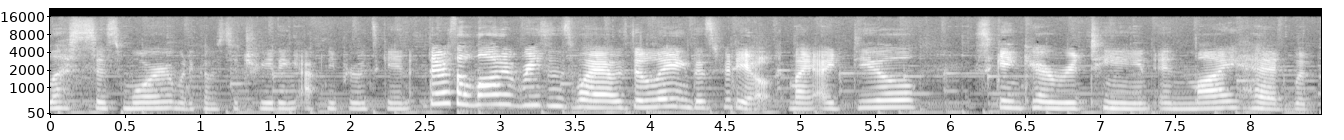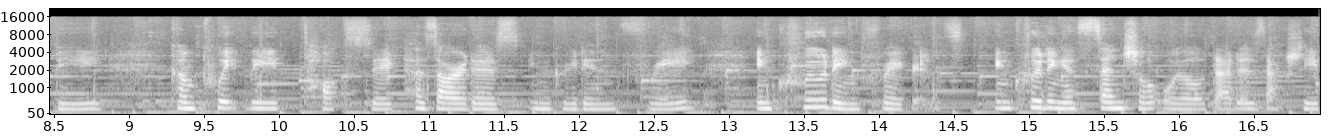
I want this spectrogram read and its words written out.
less is more when it comes to treating acne prone skin. There's a lot of reasons why I was delaying this video. My ideal skincare routine in my head would be completely toxic, hazardous, ingredient free, including fragrance including essential oil that is actually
